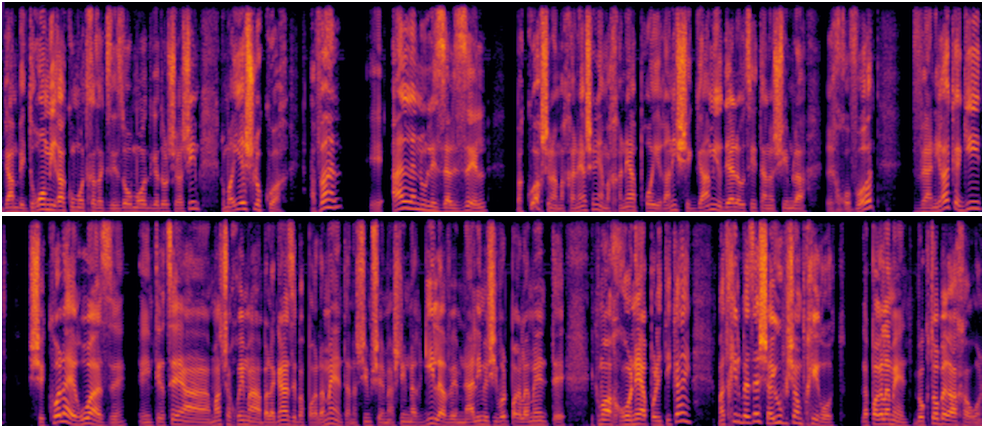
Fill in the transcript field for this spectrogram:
גם בדרום עיראק הוא מאוד חזק, זה אזור מאוד גדול של נשים, כלומר, יש לו כוח. אבל אה, אל לנו לזלזל בכוח של המחנה השני, המחנה הפרו-איראני, שגם יודע להוציא את האנשים לרחובות, ואני רק אגיד שכל האירוע הזה, אם תרצה, מה שאנחנו רואים, הבלגן הזה בפרלמנט, אנשים שמעשנים נרגילה ומנהלים ישיבות פרלמנט אה, כמו אחרוני הפוליטיקאים, מתחיל בזה שהיו שם בחירות. לפרלמנט באוקטובר האחרון,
